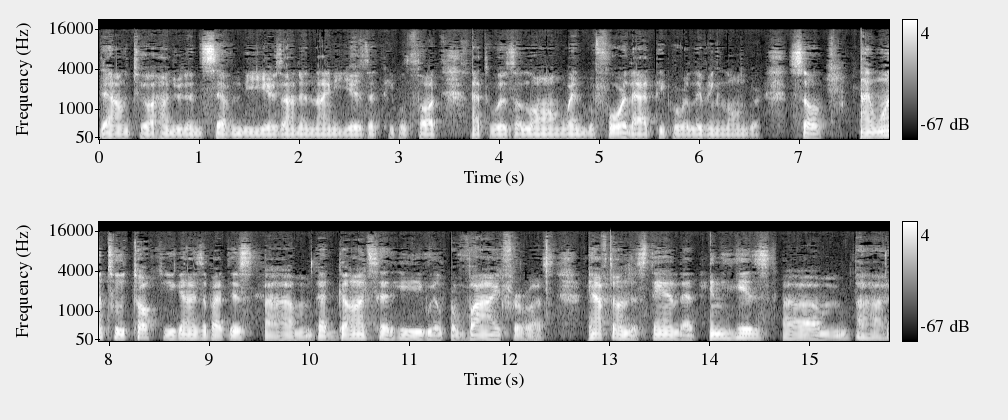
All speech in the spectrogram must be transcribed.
down to 170 years, 190 years that people thought that was a long. When before that people were living longer. So I want to talk to you guys about this um, that God said He will provide for us. You have to understand that in His um, uh,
